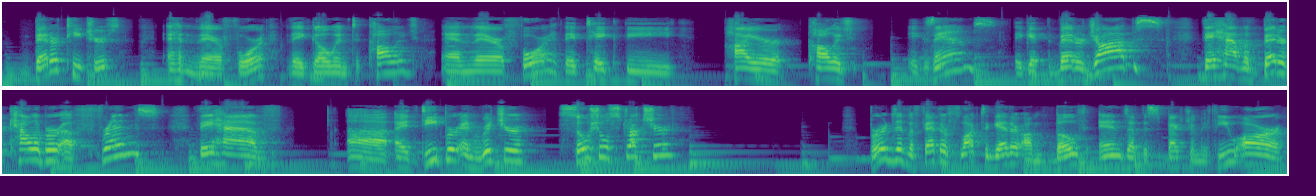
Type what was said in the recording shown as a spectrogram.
better teachers. And therefore they go into college. And therefore they take the higher college exams. They get the better jobs they have a better caliber of friends. They have uh, a deeper and richer social structure. Birds of a feather flock together on both ends of the spectrum. If you are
